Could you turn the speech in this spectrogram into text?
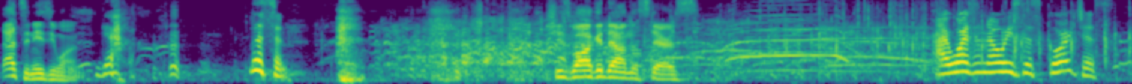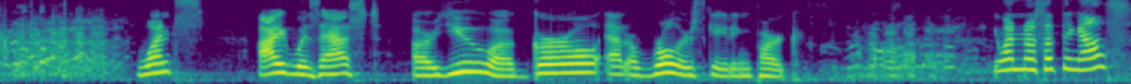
That's an easy one. Yeah. Listen, She's walking down the stairs. I wasn't always this gorgeous. Once I was asked, Are you a girl at a roller skating park? You want to know something else?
